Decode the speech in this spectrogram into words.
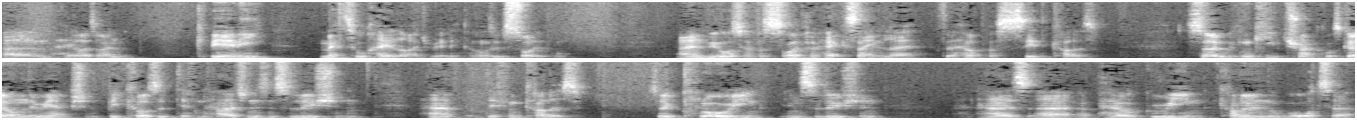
um, halide ion. It could be any metal halide really, as long as it's soluble. And we also have a cyclohexane layer to help us see the colours. So we can keep track of what's going on in the reaction because the different halogens in solution have different colours. So chlorine in solution has uh, a pale green colour in the water,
